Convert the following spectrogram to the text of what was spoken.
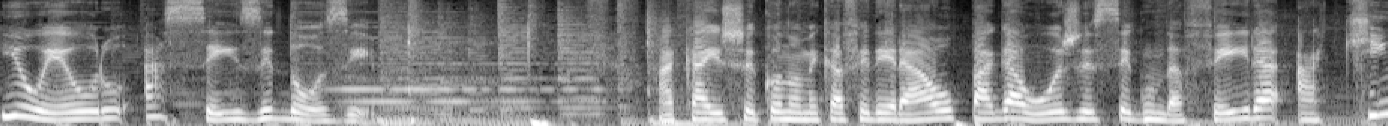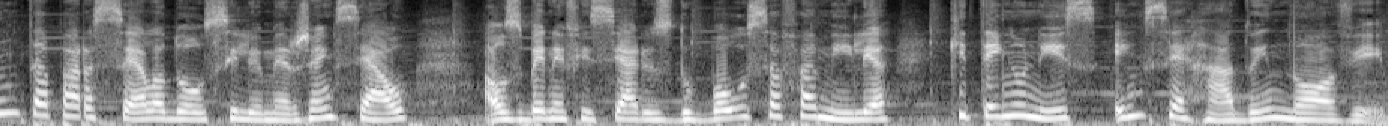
e o euro a seis e doze. A Caixa Econômica Federal paga hoje, segunda-feira, a quinta parcela do auxílio emergencial aos beneficiários do Bolsa Família que tem o NIS encerrado em nove.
